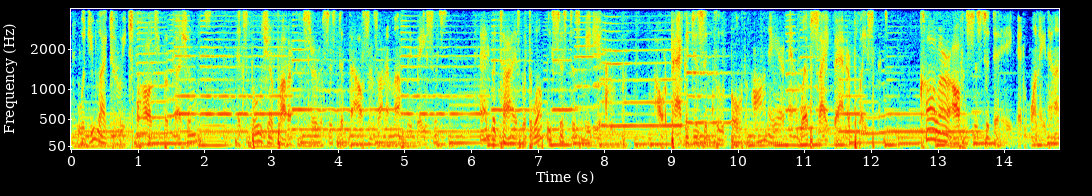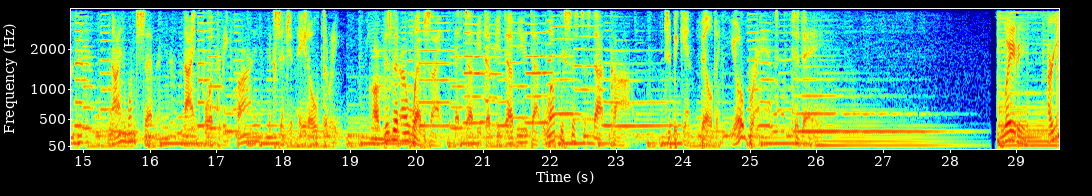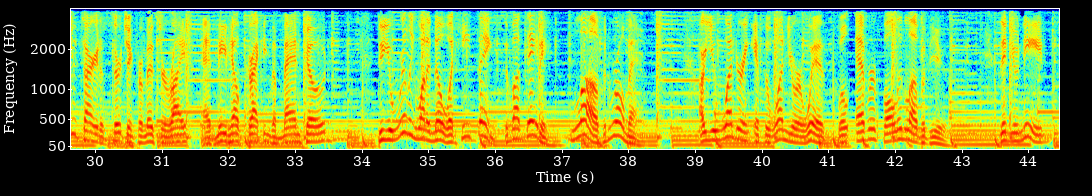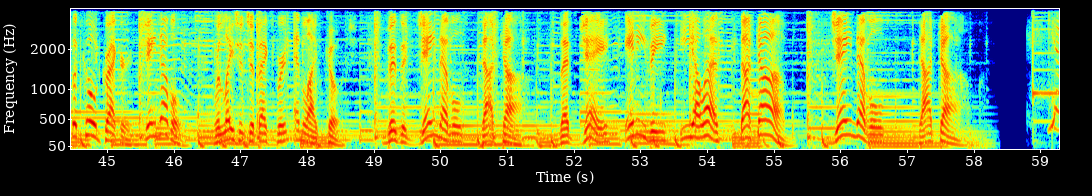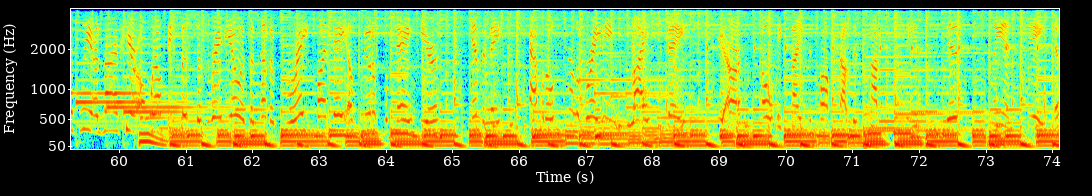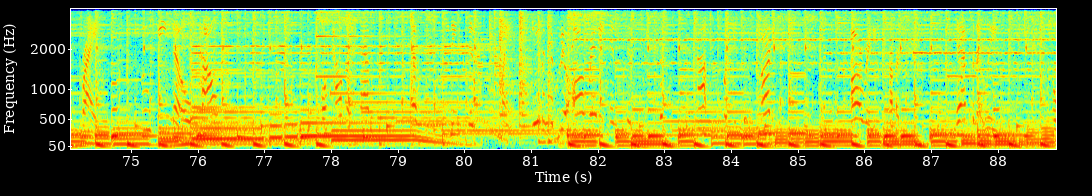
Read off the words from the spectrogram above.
Would you like to reach quality professionals? Expose your product and services to thousands on a monthly basis? Advertise with the Wealthy Sistas Media Group. Our packages include both on-air and website banner placement. Call our offices today at 1-800-917-9435, extension 803, or visit our website at www.wealthysistas.com to begin building your brand today. Lady, are you tired of searching for Mr. Right and need help cracking the man code? Do you really want to know what he thinks about dating, love, and romance? Are you wondering if the one you are with will ever fall in love with you? Then you need the Code Cracker, Jay Nevels, relationship expert and life coach. Visit jnevels.com. That's J-N-E-V-E-L-S dot com. jnevels.com. Yes, we are live here on Wealthy Sistas Radio. It's another great Monday, a beautiful day here in the nation's capital, celebrating life today. We are so excited to talk about this topic today. It's this plan day. That's right. We know how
